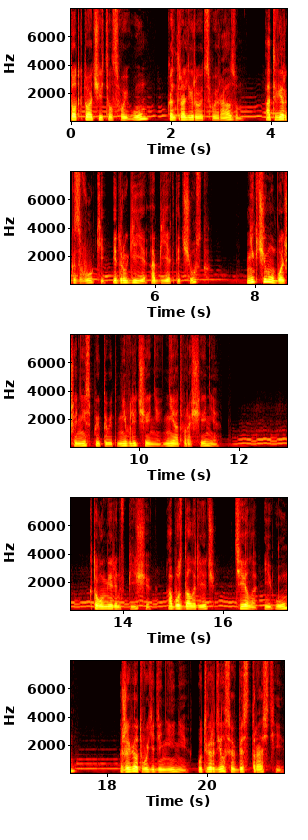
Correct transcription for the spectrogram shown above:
тот, кто очистил свой ум, контролирует свой разум, отверг звуки и другие объекты чувств, ни к чему больше не испытывает ни влечения, ни отвращения. Кто умерен в пище, обуздал речь, тело и ум, живет в уединении, утвердился в бесстрастии,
